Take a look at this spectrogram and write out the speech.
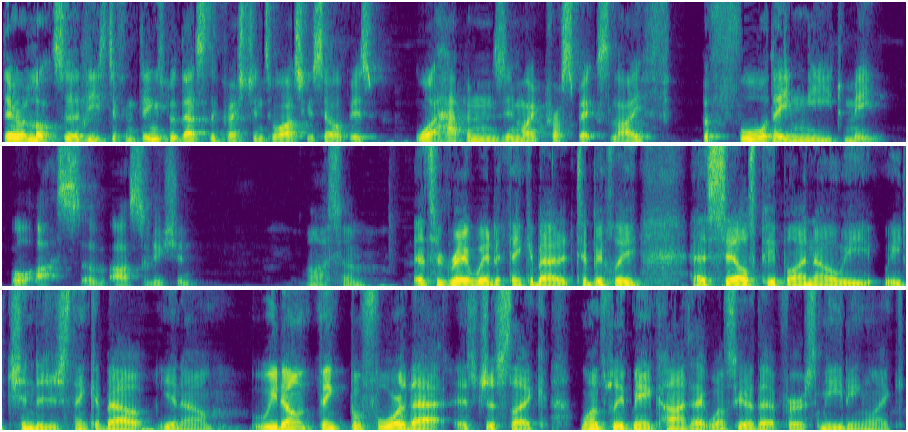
There are lots of these different things, but that's the question to ask yourself is what happens in my prospect's life before they need me or us, or our solution? Awesome. That's a great way to think about it. Typically, as salespeople, I know we we tend to just think about you know we don't think before that. It's just like once we've made contact, once we have that first meeting, like,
